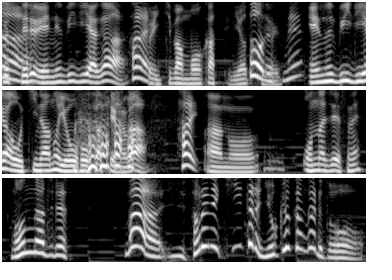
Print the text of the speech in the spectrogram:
作ってる NVIDIA が、はい。そう一番儲かってるよっていう。そうですね。NVIDIA 沖縄の養蜂家っていうのが はい。あの同じですね。同じです。まあ、それね、聞いたらよくよく考えると、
